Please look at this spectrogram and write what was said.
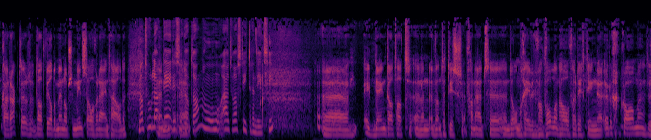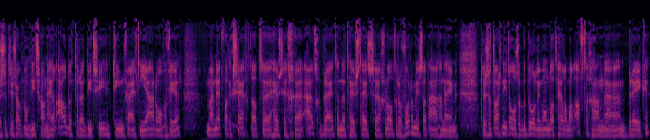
karakter, dat wilde men op zijn minst overeind houden. Want hoe lang deden ze dat dan? Hoe, hoe oud was die traditie? Uh, ik denk dat dat, want het is vanuit uh, de omgeving van Vollenhoven richting uh, Urk gekomen. Dus het is ook nog niet zo'n heel oude traditie, 10, 15 jaar ongeveer. Maar net wat ik zeg, dat uh, heeft zich uh, uitgebreid... en dat heeft steeds uh, grotere vorm is dat aangenemen. Dus het was niet onze bedoeling om dat helemaal af te gaan breken...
